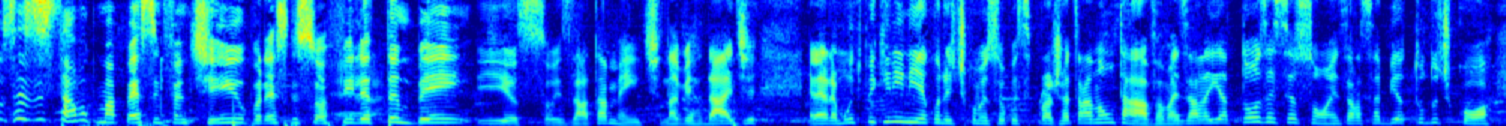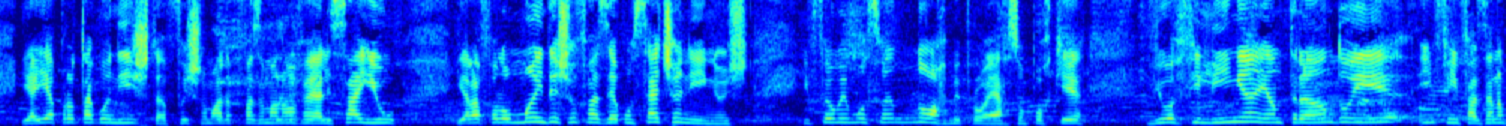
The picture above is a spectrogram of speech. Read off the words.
Vocês estavam com uma peça infantil, parece que sua filha também. Isso, exatamente. Na verdade, ela era muito pequenininha quando a gente começou com esse projeto, ela não estava, mas ela ia a todas as sessões, ela sabia tudo de cor. E aí a protagonista foi chamada para fazer uma novela e saiu. E ela falou: mãe, deixa eu fazer com sete aninhos. E foi uma emoção enorme pro Erson, porque viu a filhinha entrando e, enfim, fazendo,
